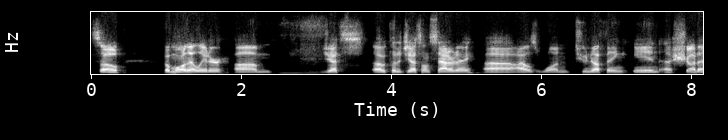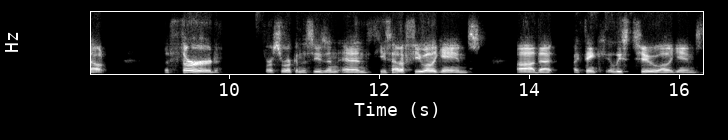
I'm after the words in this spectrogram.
so, but more on that later. Um, Jets. Uh, we play the Jets on Saturday. Uh, Isles won two nothing in a shutout, the third first rook in the season, and he's had a few other games uh, that I think at least two other games.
